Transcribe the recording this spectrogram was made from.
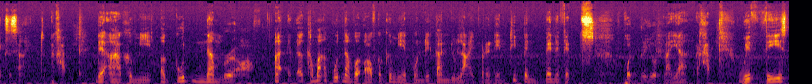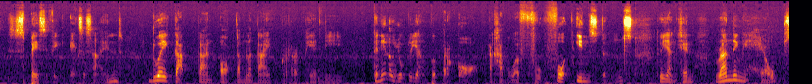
exercise นะครับ there are คือมี a good number of คำว่า a good number of ก็คือมีเหตุผลด้วยกันอยู่หลายประเด็นที่เป็น benefits ผลประโยชน์หลายอย่างนะครับ with these specific exercise ด้วยกับการออกกำลังกายประเภทนี้ แต่นี้เรายกตัวอย่างเพื่อประกอบนะครับว่า for instance ตัวอย่างเช่น running helps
